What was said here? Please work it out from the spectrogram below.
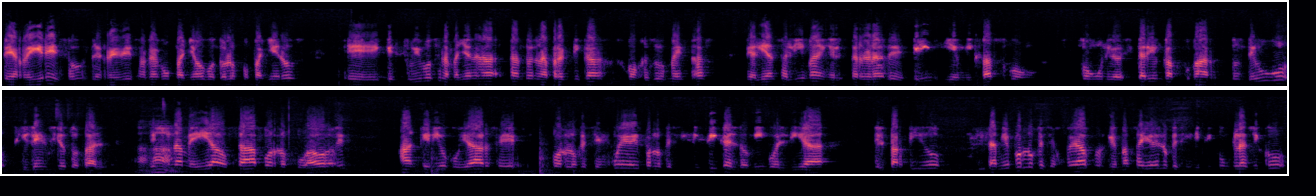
de regreso, de regreso acá acompañado con todos los compañeros eh, que estuvimos en la mañana, tanto en la práctica con Jesús Mestas de Alianza Lima en el Estar Grande de Spain y en mi caso con, con Universitario en Campomar, donde hubo silencio total. Ajá. Es una medida adoptada por los jugadores, han querido cuidarse por lo que se juega y por lo que significa el domingo, el día del partido, y también por lo que se juega, porque más allá de lo que significa un clásico,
